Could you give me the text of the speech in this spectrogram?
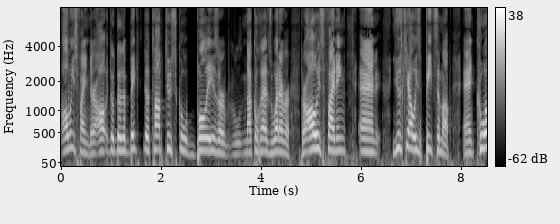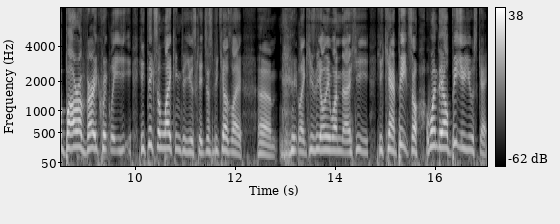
always fighting. They're all they're, they're the big the top two school bullies or knuckleheads, whatever. They're always fighting, and Yusuke always beats him up. And Kuwabara very quickly he, he takes a liking to Yusuke just because like um like he's the only one that he he can't beat. So one day I'll beat you, Yusuke.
